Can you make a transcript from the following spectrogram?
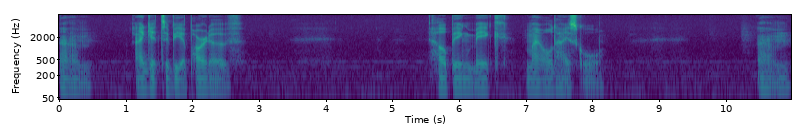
um, I get to be a part of helping make my old high school um,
